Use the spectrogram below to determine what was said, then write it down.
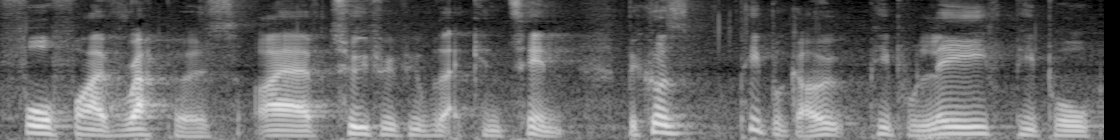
four, five wrappers. I have two, three people that can tint because people go, people leave, people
